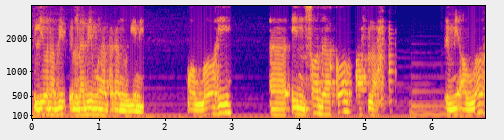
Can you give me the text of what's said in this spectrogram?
Beliau Nabi Nabi mengatakan begini. Wallahi uh, in sodako aflah. Demi Allah,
